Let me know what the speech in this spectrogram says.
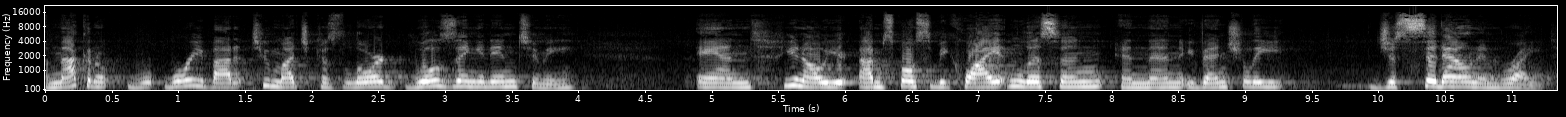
I'm not going to worry about it too much because the Lord will zing it into me. And, you know, I'm supposed to be quiet and listen, and then eventually just sit down and write.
